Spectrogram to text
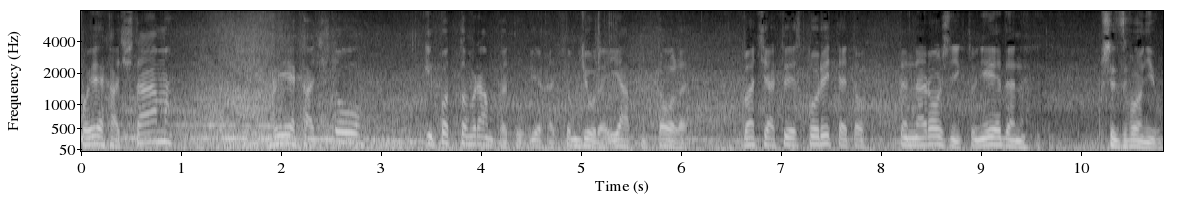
Pojechać tam, wyjechać tu i pod tą rampę tu wjechać, tą dziurę. Ja pitole. Zobaczcie jak tu jest poryte to ten narożnik, tu nie jeden przydzwonił.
